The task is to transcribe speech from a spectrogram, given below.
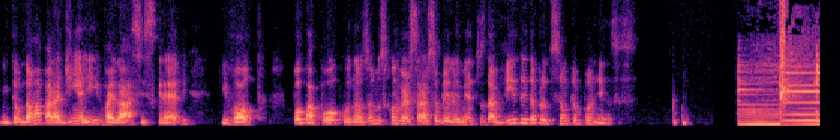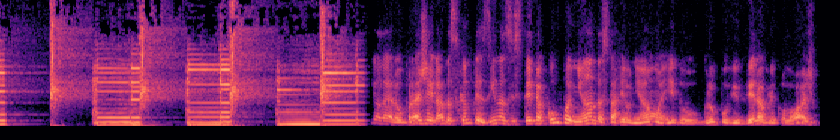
Então dá uma paradinha aí, vai lá, se inscreve e volta. Pouco a pouco nós vamos conversar sobre elementos da vida e da produção camponesas. Galera, o Brajeiradas Campesinas esteve acompanhando esta reunião aí do grupo Viver Agroecológico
